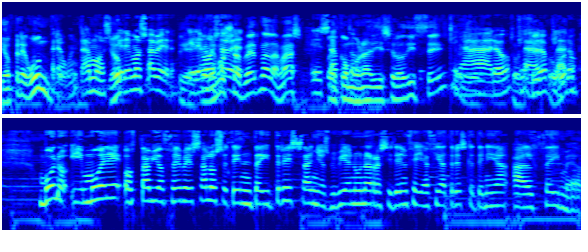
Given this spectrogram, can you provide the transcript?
Yo pregunto. Preguntamos, Yo- queremos saber, que queremos saber. saber. nada más. Pues como nadie se lo dice. Claro, eh, entonces, claro, pues claro. bueno. Bueno, y muere Octavio Cebes a los 73 años. Vivía en una residencia y hacía tres que tenía Alzheimer.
